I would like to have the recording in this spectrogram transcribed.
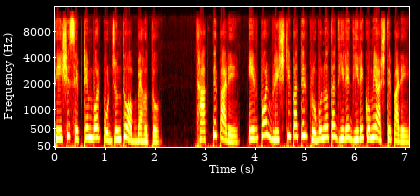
তেইশে সেপ্টেম্বর পর্যন্ত অব্যাহত। থাকতে পারে। এরপর বৃষ্টিপাতের প্রবণতা ধীরে ধীরে কমে আসতে পারে।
